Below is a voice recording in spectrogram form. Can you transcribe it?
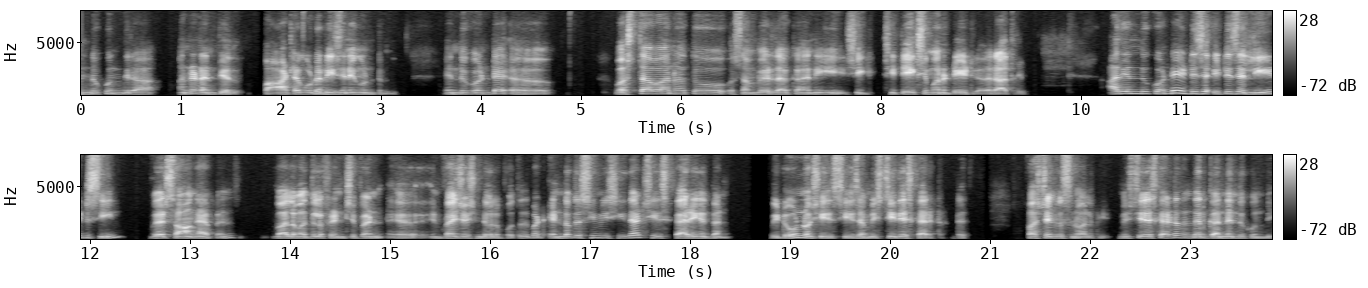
ఎందుకు ఉందిరా అన్నట్టు అనిపించదు పాట కూడా రీజనింగ్ ఉంటుంది. ఎందుకంటే వస్తావా నాతో సంవేర్ దాకా అని she takes him on date కదా రాత్రి. అది ఎందుకు అంటే it is it is a lead scene where song happens వాళ్ళ మధ్యలో ఫ్రెండ్షిప్ అండ్ ఇన్ఫాన్షియేషన్ డెవలప్ అవుతుంది. But end of the scene we see that she's carrying a gun we don't know she she's a mysterious character అంటే ఫస్ట్ టైం చూస్తున్న వాళ్ళకి. మిస్టీరియస్ క్యారెక్టర్ అందరు గన్ ఎందుకు ఉంది?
